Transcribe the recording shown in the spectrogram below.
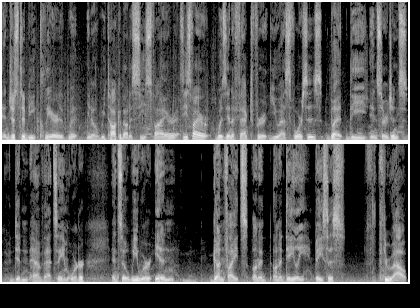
and just to be clear, we, you know, we talk about a ceasefire. Ceasefire was in effect for U.S. forces, but the insurgents didn't have that same order, and so we were in gunfights on a on a daily basis throughout.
